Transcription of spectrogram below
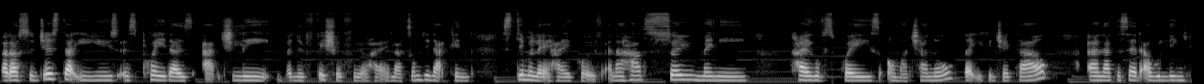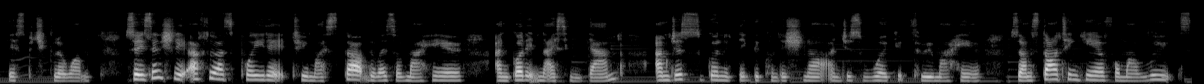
but I suggest that you use a spray that is actually beneficial for your hair like something that can stimulate hair growth. And I have so many hair growth sprays on my channel that you can check out. And like I said I will link this particular one. So essentially after I sprayed it to my scalp the rest of my hair and got it nice and damp I'm just going to take the conditioner and just work it through my hair. So I'm starting here for my roots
